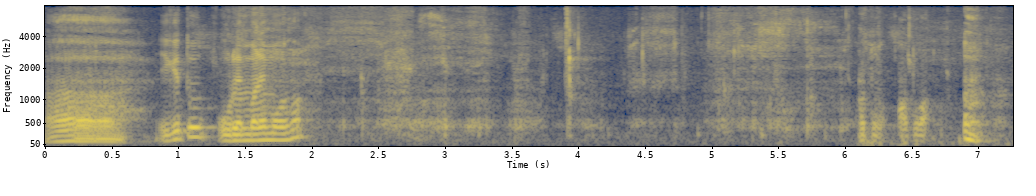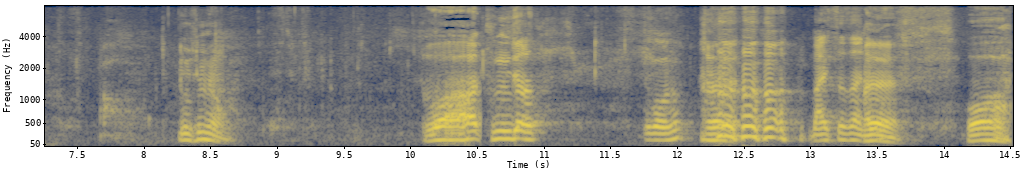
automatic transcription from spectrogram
아, 이게 또 오랜만에 먹어서 아, 또, 아, 또. 요즘 형. 와, 중절 뜨거워서? 맛있어서 아니고. 네. 와.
